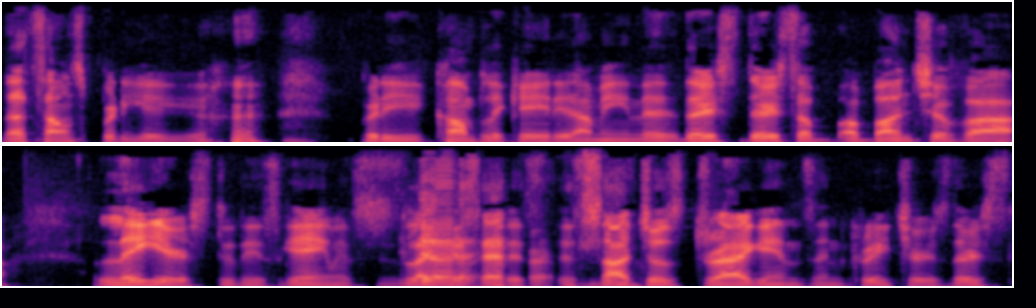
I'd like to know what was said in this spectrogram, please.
that sounds pretty pretty complicated. I mean, there's there's a, a bunch of uh, layers to this game. It's just like I said, it's it's not just dragons and creatures. There's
